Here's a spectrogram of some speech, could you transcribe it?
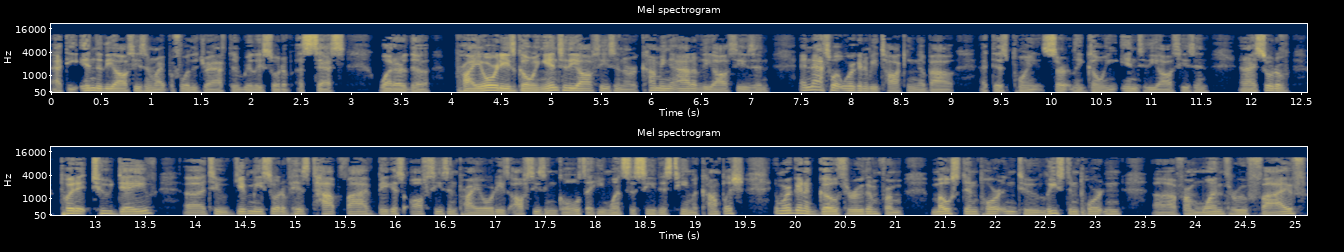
at the end of the offseason, right before the draft, to really sort of assess what are the priorities going into the offseason or coming out of the offseason. And that's what we're going to be talking about at this point, certainly going into the offseason. And I sort of put it to Dave uh, to give me sort of his top five biggest offseason priorities, offseason goals that he wants to see this team accomplish. And we're going to go through them from most important to least important, uh, from one through five.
